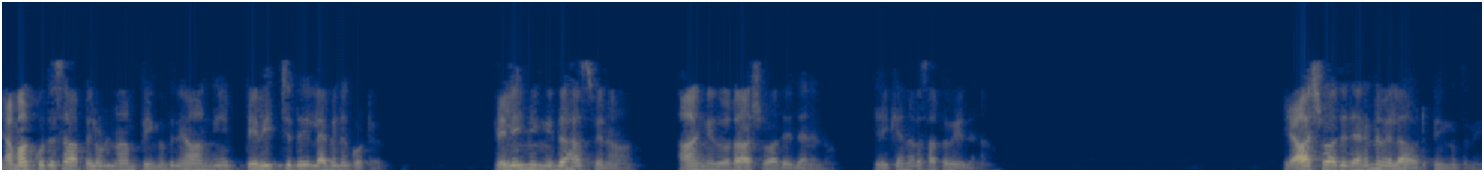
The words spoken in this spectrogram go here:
යමක් උදෙසා පෙළුණ නම් පින්වතුනි ආන්ගේ පෙලිච්ච දේ ලැබෙනකොට පෙලීමෙන් නිදහස් වෙනවා. ආන් එතකොට ආස්වාදය දැනෙනවා. ඒ කියන්නේ අර සැප වේදනාව. ඒ ආස්වාදය දැනෙන වෙලාවට පින්වතුනි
